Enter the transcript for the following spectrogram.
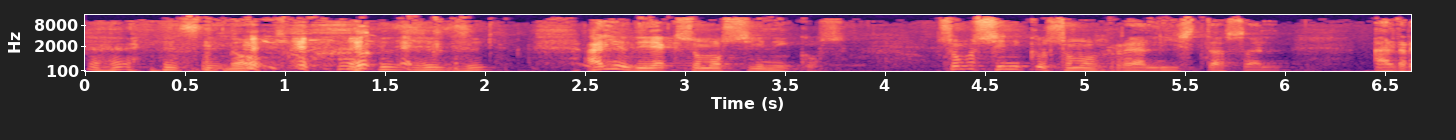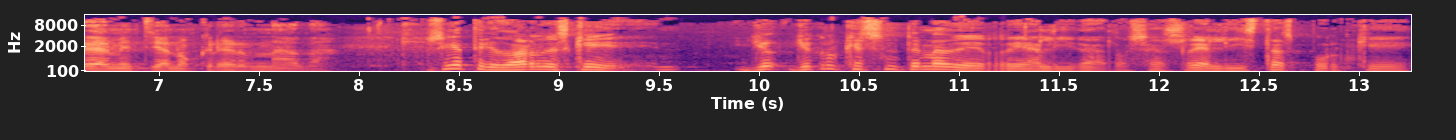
¿no? Alguien diría que somos cínicos. Somos cínicos, somos realistas al, al realmente ya no creer nada. Pues fíjate, Eduardo, es que yo, yo creo que es un tema de realidad, o sea, es realistas porque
